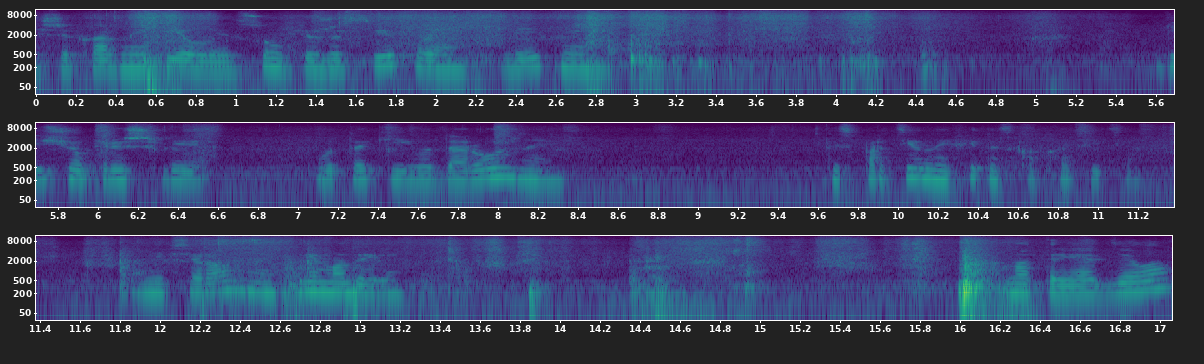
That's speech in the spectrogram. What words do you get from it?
И шикарные белые. Сумки уже светлые, летние. Еще пришли вот такие вот дорожные. И спортивный фитнес, как хотите. Они все разные. Три модели. На три отдела.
